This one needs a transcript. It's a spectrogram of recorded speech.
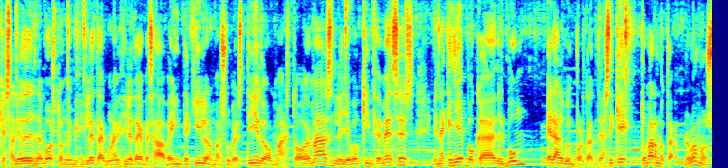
que salió desde Boston en bicicleta, con una bicicleta que pesaba 20 kilos, más su vestido, más todo demás, y le llevó 15 meses. En aquella época del boom era algo importante, así que tomar nota. Nos vamos.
